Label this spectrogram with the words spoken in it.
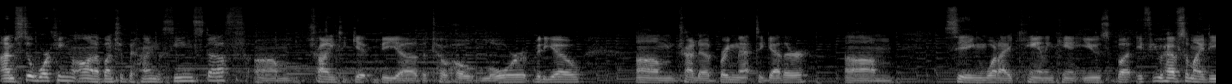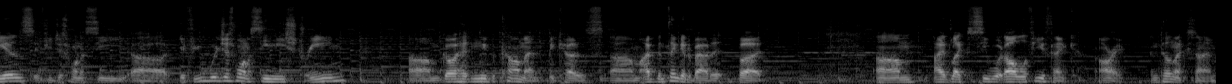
I'm still working on a bunch of behind-the-scenes stuff, um, trying to get the uh, the Touhou lore video, um, trying to bring that together, um, seeing what I can and can't use. But if you have some ideas, if you just want to see, uh, if you would just want to see me stream, um, go ahead and leave a comment because um, I've been thinking about it, but I'd like to see what all of you think. All right, until next time.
